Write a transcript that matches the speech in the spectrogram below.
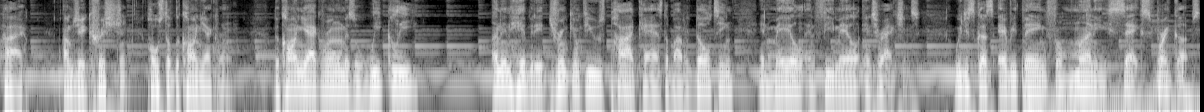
Hi, I'm Jay Christian, host of The Cognac Room. The Cognac Room is a weekly, uninhibited, drink infused podcast about adulting and male and female interactions. We discuss everything from money, sex, breakups.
